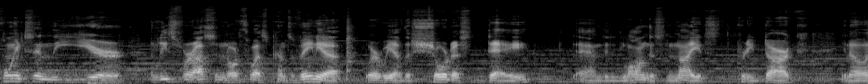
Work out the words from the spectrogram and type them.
point in the year, at least for us in northwest Pennsylvania, where we have the shortest day and the longest night. It's pretty dark, you know,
